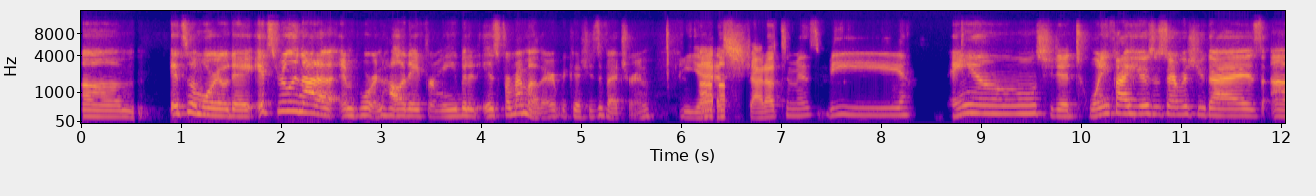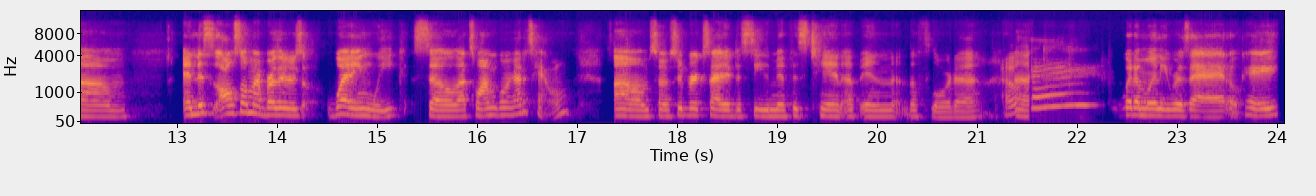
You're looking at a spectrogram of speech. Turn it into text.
Um, it's Memorial Day. It's really not an important holiday for me, but it is for my mother because she's a veteran. Yes, shout out to Miss B. Damn, she did 25 years of service, you guys. Um, and this is also my brother's wedding week, so that's why I'm going out of town. Um, so I'm super excited to see Memphis 10 up in the Florida Okay. where the money reside, okay?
